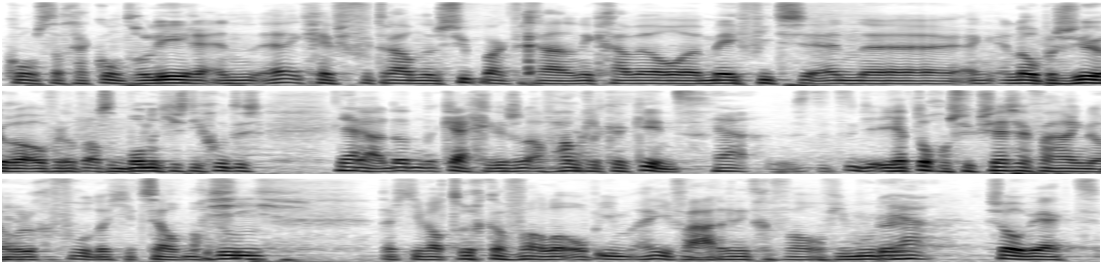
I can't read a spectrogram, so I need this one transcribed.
constant ga controleren en hè, ik geef ze vertrouwen om naar de supermarkt te gaan en ik ga wel eh, mee fietsen en, eh, en, en lopen zeuren over dat als de bonnetjes niet goed is, ja. Ja. dan krijg je dus een afhankelijke kind. Ja, Dus dat- je hebt toch een succeservaring nodig, gevoel dat je het zelf mag doen, dat je wel terug kan vallen op iemand, hè, je vader in dit geval of je moeder. Ja. Zo werkt,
